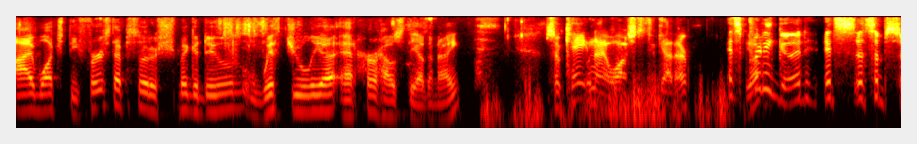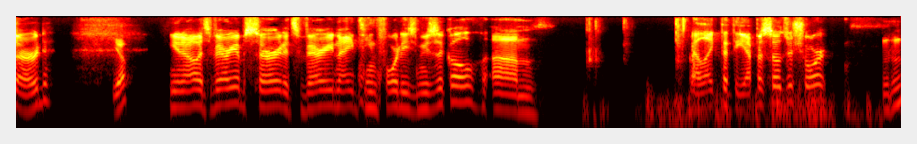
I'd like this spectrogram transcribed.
I watched the first episode of Schmigadoon with Julia at her house the other night. So Kate and I watched it together. It's Yep. pretty good. It's it's absurd. Yep. You know, it's very absurd. It's very 1940s musical. Um, I like that the episodes are short. Mm-hmm.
